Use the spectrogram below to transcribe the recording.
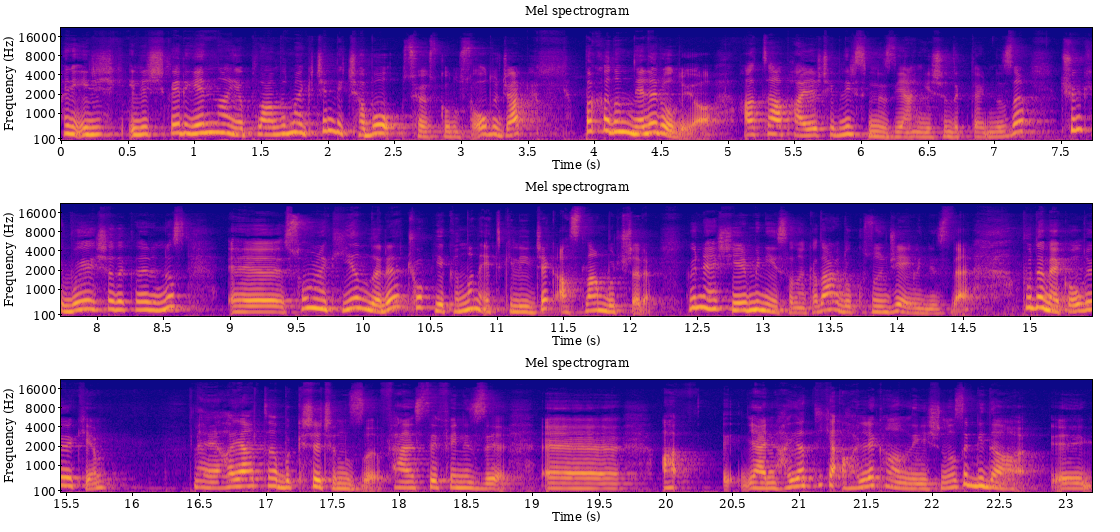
hani ilişki, ilişkileri yeniden yapılandırmak için bir çaba söz konusu olacak. Bakalım neler oluyor. Hatta paylaşabilirsiniz yani yaşadıklarınızı. Çünkü bu yaşadıklarınız e, sonraki yılları çok yakından zaman etkileyecek aslan burçları. Güneş 20 Nisan'a kadar 9. evinizde. Bu demek oluyor ki e, hayatta bakış açınızı, felsefenizi, e, yani hayattaki ahlak anlayışınızı bir daha e,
